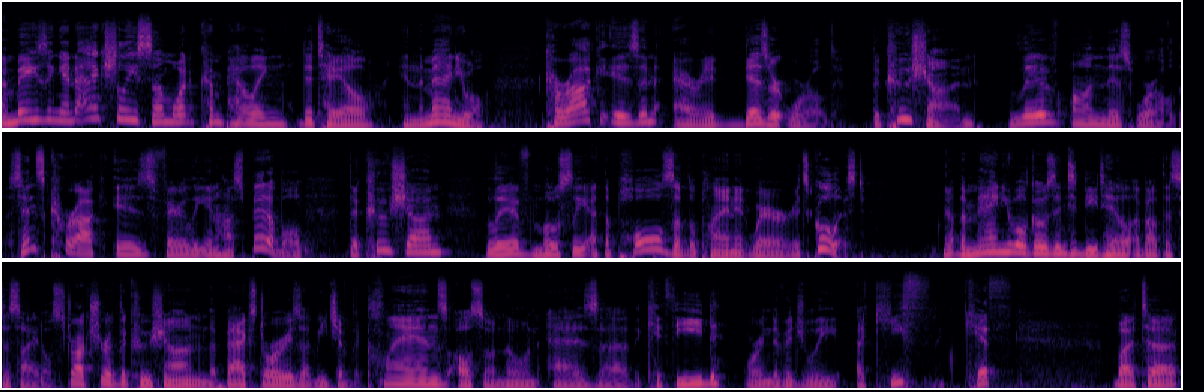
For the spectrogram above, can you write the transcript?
amazing and actually somewhat compelling detail in the manual. Kharak is an arid desert world. The Kushan live on this world. Since Kharak is fairly inhospitable, the Kushan live mostly at the poles of the planet where it's coolest. Now, the manual goes into detail about the societal structure of the Kushan and the backstories of each of the clans, also known as uh, the Kiithid, or individually a Kiith, Kiith. But uh,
